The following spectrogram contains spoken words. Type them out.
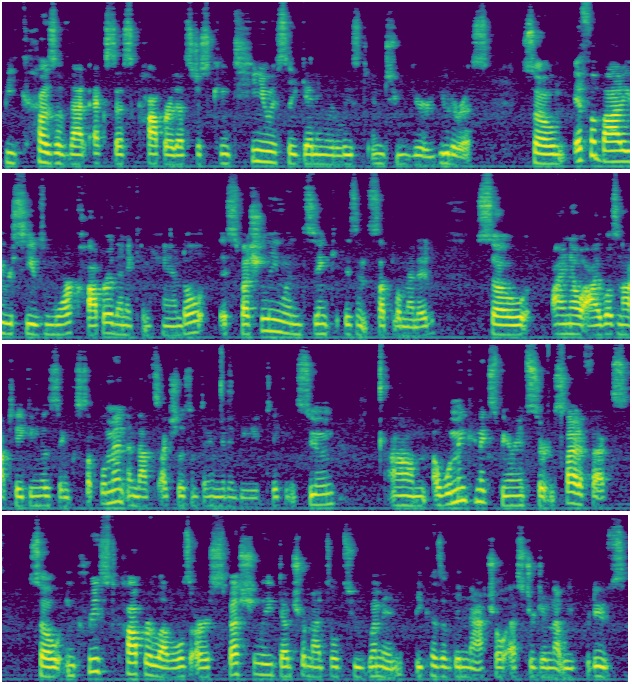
because of that excess copper that's just continuously getting released into your uterus. So, if a body receives more copper than it can handle, especially when zinc isn't supplemented, so I know I was not taking a zinc supplement, and that's actually something I'm going to be taking soon. Um, a woman can experience certain side effects. So, increased copper levels are especially detrimental to women because of the natural estrogen that we produce.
